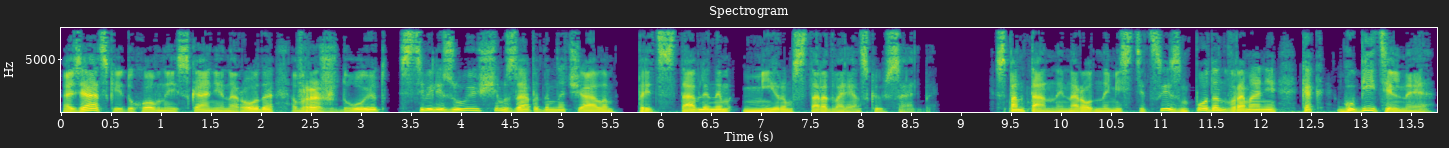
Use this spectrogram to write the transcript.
Азиатские духовные искания народа враждуют с цивилизующим западным началом, представленным миром стародворянской усадьбы. Спонтанный народный мистицизм подан в романе как губительная,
